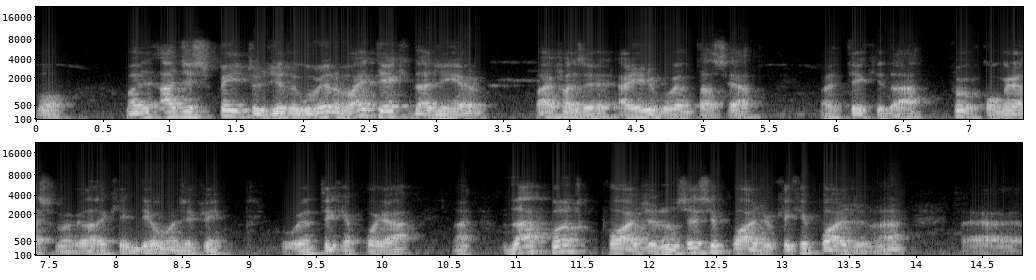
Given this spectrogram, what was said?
Bom, mas, a despeito disso, o governo vai ter que dar dinheiro, vai fazer, aí o governo está certo, vai ter que dar. Foi o Congresso, na verdade, quem deu, mas enfim, o governo tem que apoiar. Né? Dá quanto pode, não sei se pode, o que, que pode. Né? É,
